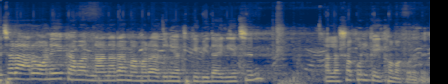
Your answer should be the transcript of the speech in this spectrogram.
এছাড়া আরও অনেক আমার নানারা, মামারা দুনিয়া থেকে বিদায় নিয়েছেন। আল্লাহ সকলকেই ক্ষমা করে দেন।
